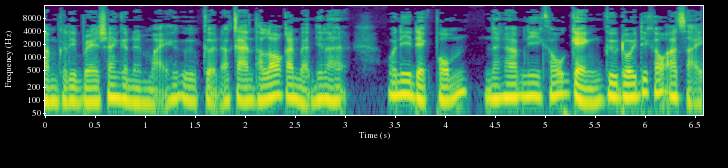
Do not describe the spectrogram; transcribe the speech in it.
ทำ calibration กันใหม่ก็คือเกิดอาการทะเลาะกกันแบบนี้แหละว่านี่เด็กผมนะครับนี่เขาเก่งคือโดยที่เขาอาศัย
